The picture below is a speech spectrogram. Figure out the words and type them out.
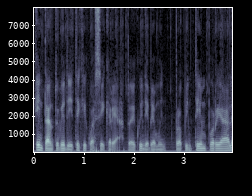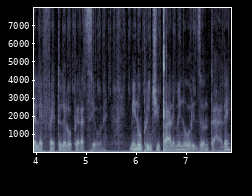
E intanto vedete che qua si è creato eh, quindi abbiamo in, proprio in tempo reale l'effetto dell'operazione. Menu principale, menu orizzontale.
